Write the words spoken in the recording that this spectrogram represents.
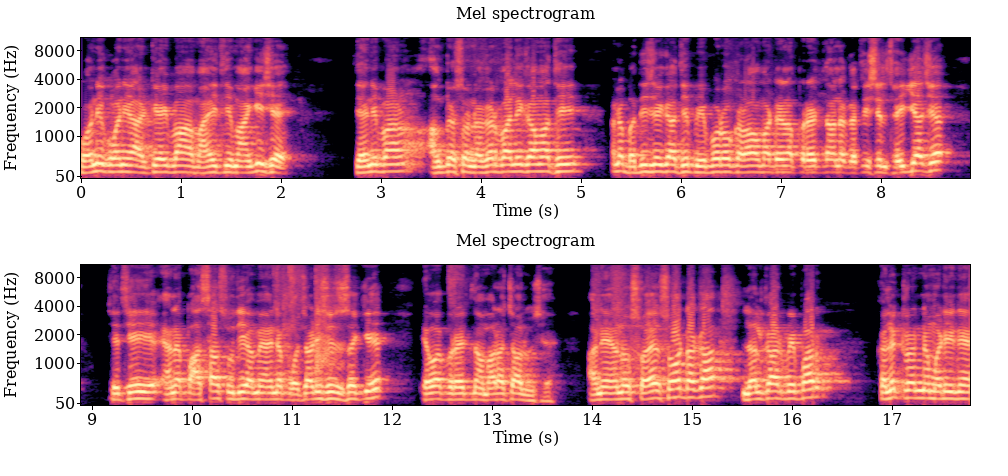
કોની કોની આરટીઆઈમાં માહિતી માંગી છે, તેની પણ અંકલેશ્વર નગરપાલિકામાંથી અને બધી જગ્યાથી પેપરો કરાવવા માટેના પ્રયત્નો અને ગતિશીલ થઈ ગયા છે, જેથી એને પાસા સુધી અમે એને પહોંચાડી શકીએ એવા પ્રયત્ન અમારા ચાલુ છે. અને એનો સોએ સો ટકા લલકાર પેપર કલેક્ટરને મળીને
